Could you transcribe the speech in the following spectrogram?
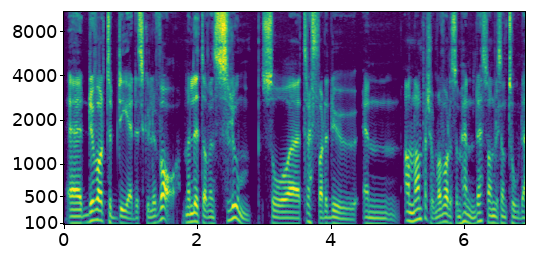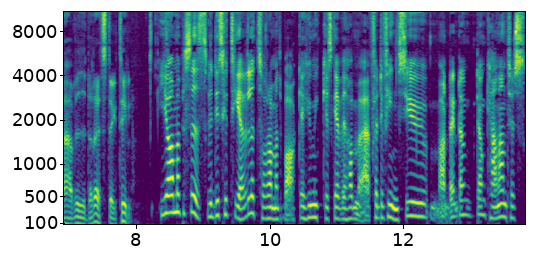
Eh, det var typ det det skulle vara. Men lite av en slump så eh, träffade du en annan person. Vad var det som hände som liksom tog det här vidare ett steg till? Ja men precis, vi diskuterade lite så fram och tillbaka. Hur mycket ska vi ha med? För det finns ju, de, de, de kan anses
